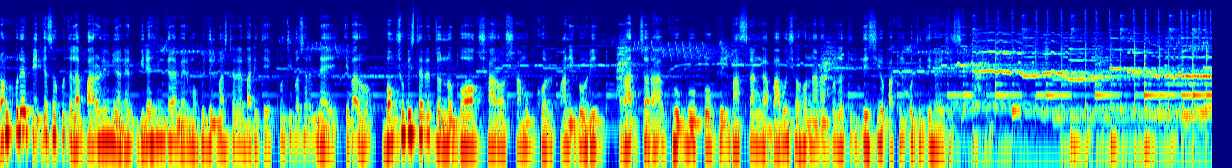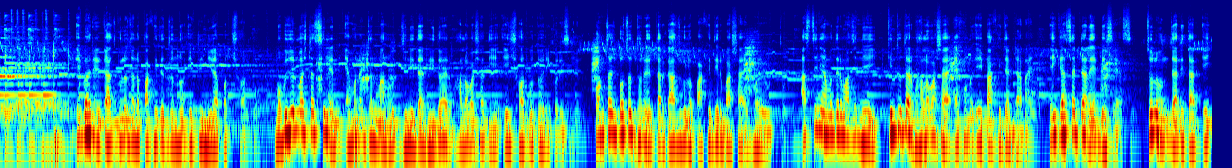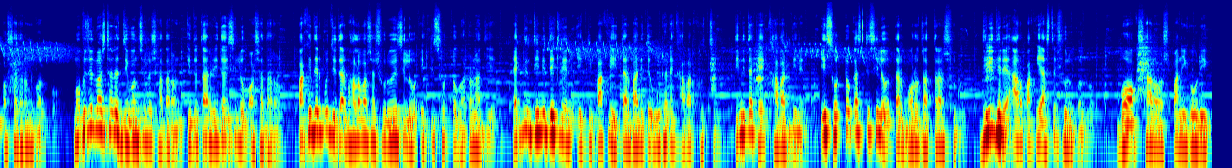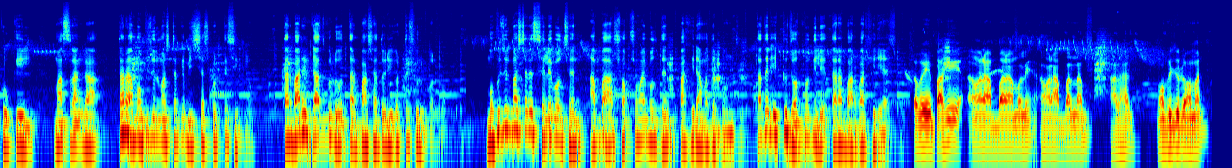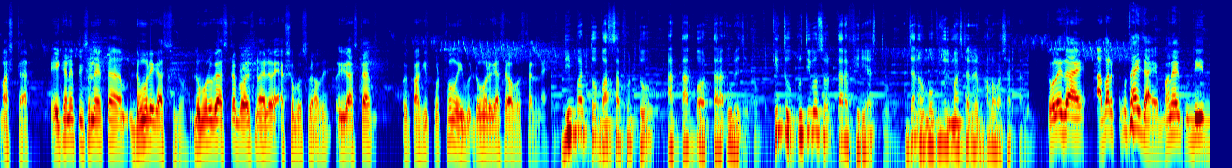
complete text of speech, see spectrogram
রংপুরের পীরগাছা উপজেলা পারল ইউনিয়নের বিরাহীন গ্রামের মফিজুল মাস্টারের বাড়িতে প্রতি বছরের ন্যায় এবারও বংশবিস্তারের জন্য বক, সারস শামুকখোল পানিকৌড়ি রাতচরা ঘুঘু, কোকিল, মাছরাঙ্গা বাবুসহ নানা নানান প্রজাতির দেশীয় পাখি অতিথি হয়ে এসেছে। এবারের গাছগুলো যেন পাখিদের জন্য একটি নিরাপদ স্বর্গ। মফিজুল মাস্টার ছিলেন এমন একজন মানুষ যিনি তার হৃদয়ের ভালোবাসা দিয়ে এই স্বর্গ তৈরি করেছিলেন। পঞ্চাশ বছর ধরে তার গাছগুলো পাখিদের বাসায় হয়ে উঠত। আজ তিনি আমাদের মাঝে নেই, কিন্তু তার ভালোবাসা এখনও এই পাখিদের ডানায়। এই গাছের ডালে বেঁচে আছে। চলুন জানি তার এই অসাধারণ গল্প। মফিজুল মাস্টারের জীবন ছিল সাধারণ, কিন্তু তার হৃদয় ছিল অসাধারণ। পাখিদের প্রতি তার ভালোবাসা শুরু হয়েছিল একটি ছোট্ট ঘটনা দিয়ে। একদিন তিনি দেখলেন একটি পাখি তার বাড়িতে উঠানে খাবার খুঁজছেন। তিনি তাকে খাবার দিলেন। এই ছোট্ট কাজটি ছিল তার বড় যাত্রার শুরু। ধীরে ধীরে আরও পাখি আসতে শুরু করল। বক, সারস, পানিগৌরি, কোকিল, মাছরাঙ্গা, তারা মফিজুল মাস্টারকে বিশ্বাস করতে শিখল। তার বাড়ির গাছগুলো তার বাসা তৈরি করতে শুরু করল। মফিজুল মাস্টারের ছেলে বলছেন আব্বা সবসময় বলতেন পাখিরা আমাদের বন্ধু। তাদের একটু যত্ন দিলে তারা বারবার ফিরে আসবে। তবে এই পাখি আমার আব্বার আমলে আমার আব্বার নাম আলহাজ মফিজুর রহমান মাস্টার। এইখানে পিছনে একটা ডোমরে গাছ ছিল। ডুমুরে গাছটা বয়স না হলেও একশো বছর হবে। ওই গাছটা ওই পাখি প্রথম ওই ডুমুরে গাছের অবস্থান নেয়। ডিম পাড়তো বাচ্চা ফুটতো আর তারপর তারা উড়ে যেত। কিন্তু প্রতি বছর তারা ফিরে আসতো যেন মফিজুল মাস্টারের ভালোবাসার টান। চলে যায়, আবার কোথায় যায়? মানে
